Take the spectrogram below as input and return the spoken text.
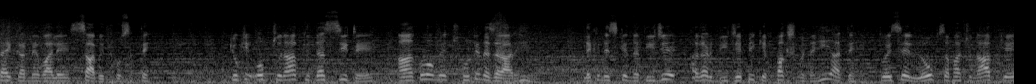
तय करने वाले साबित हो सकते हैं। क्योंकि उपचुनाव की 10 सीटें आंकड़ों में छोटे नज़र आ रही हैं, लेकिन इसके नतीजे अगर बीजेपी के पक्ष में नहीं आते हैं तो इसे लोकसभा चुनाव के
